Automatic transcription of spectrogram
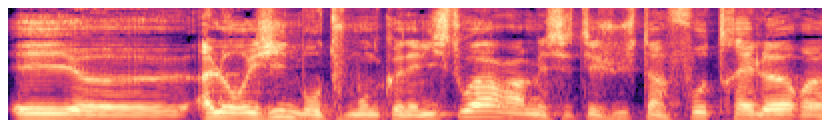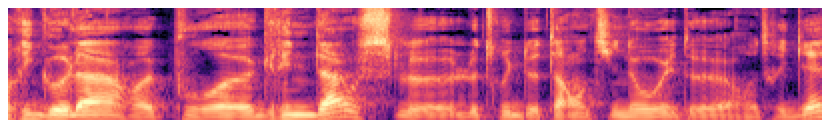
Et euh, à l'origine, bon, tout le monde connaît l'histoire, hein, mais c'était juste un faux trailer euh, rigolard pour euh, Grindhouse, le, le, truc de Tarantino et de Rodriguez.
